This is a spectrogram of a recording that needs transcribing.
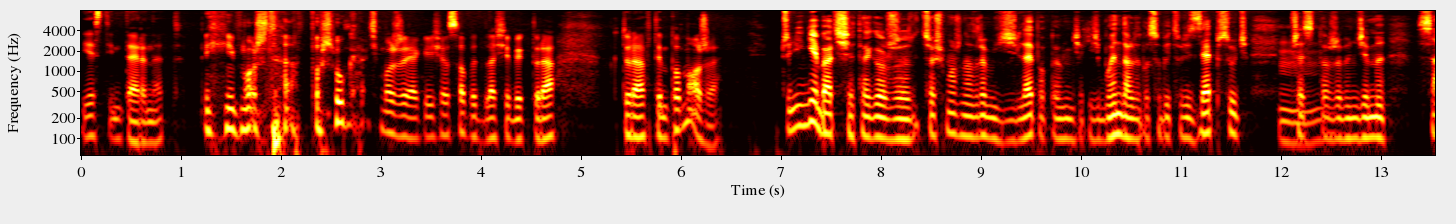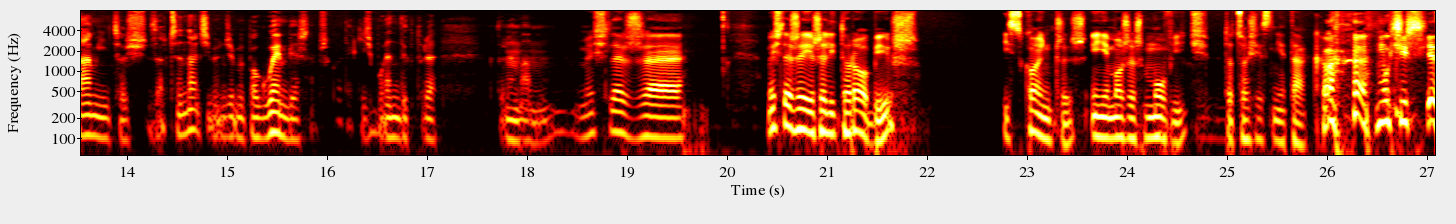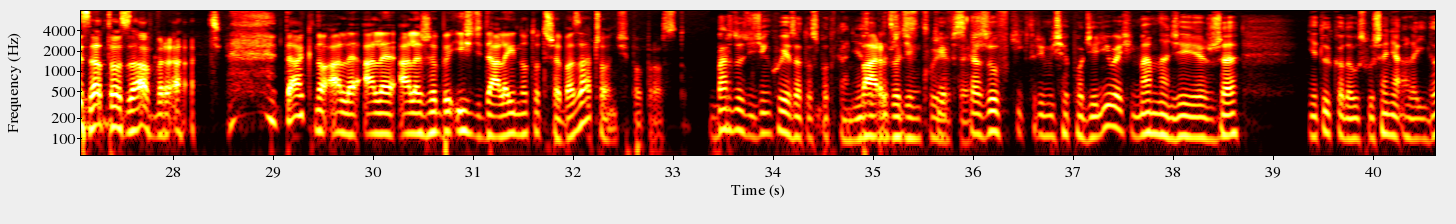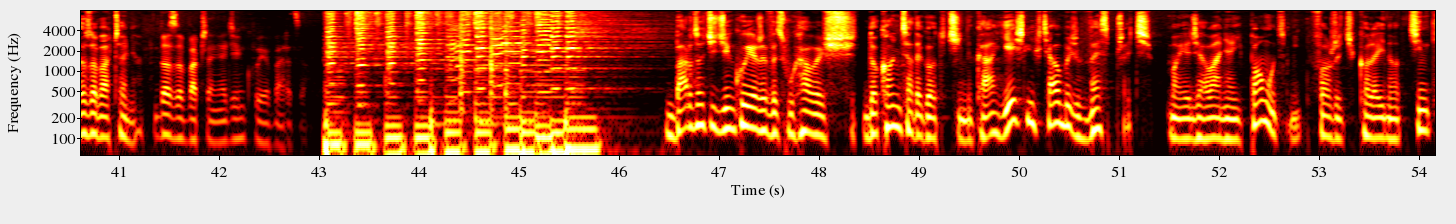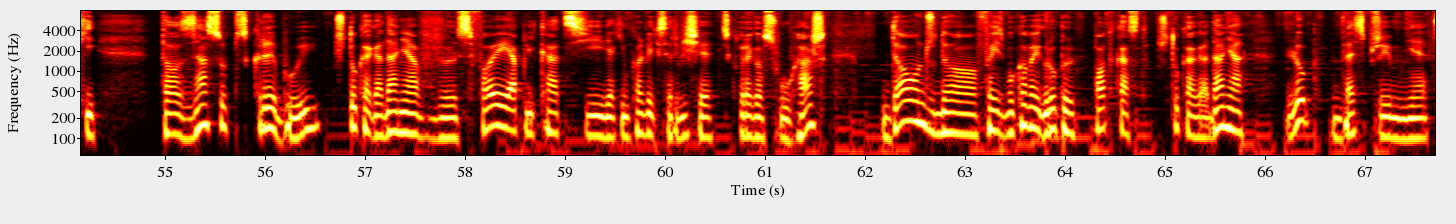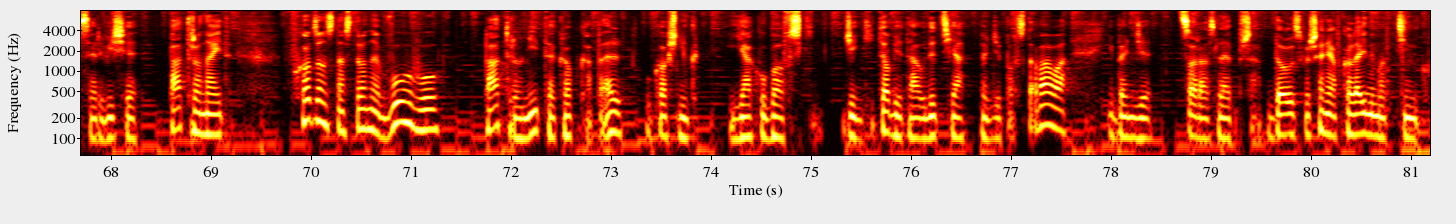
jest internet i można poszukać może jakiejś osoby dla siebie, która, która w tym pomoże. Czyli nie bać się tego, że coś można zrobić źle, popełnić jakiś błęd, albo sobie coś zepsuć mm. przez to, że będziemy sami coś zaczynać i będziemy pogłębiać na przykład jakieś błędy, które, które mm. mamy. Myślę, że myślę, że jeżeli to robisz, i skończysz i nie możesz mówić, to coś jest nie tak. Musisz się za to zabrać. Tak, no ale, ale, ale żeby iść dalej, no to trzeba zacząć po prostu. Bardzo Ci dziękuję za to spotkanie. Bardzo za te dziękuję. wskazówki, też. którymi się podzieliłeś i mam nadzieję, że nie tylko do usłyszenia, ale i do zobaczenia. Do zobaczenia. Dziękuję bardzo. Bardzo Ci dziękuję, że wysłuchałeś do końca tego odcinka. Jeśli chciałbyś wesprzeć moje działania i pomóc mi tworzyć kolejne odcinki, to zasubskrybuj Sztukę Gadania w swojej aplikacji, w jakimkolwiek serwisie, z którego słuchasz. Dołącz do facebookowej grupy podcast Sztuka Gadania lub wesprzyj mnie w serwisie Patronite, wchodząc na stronę www.patronite.pl ukośnik Jakubowski. Dzięki Tobie ta audycja będzie powstawała i będzie coraz lepsza. Do usłyszenia w kolejnym odcinku.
